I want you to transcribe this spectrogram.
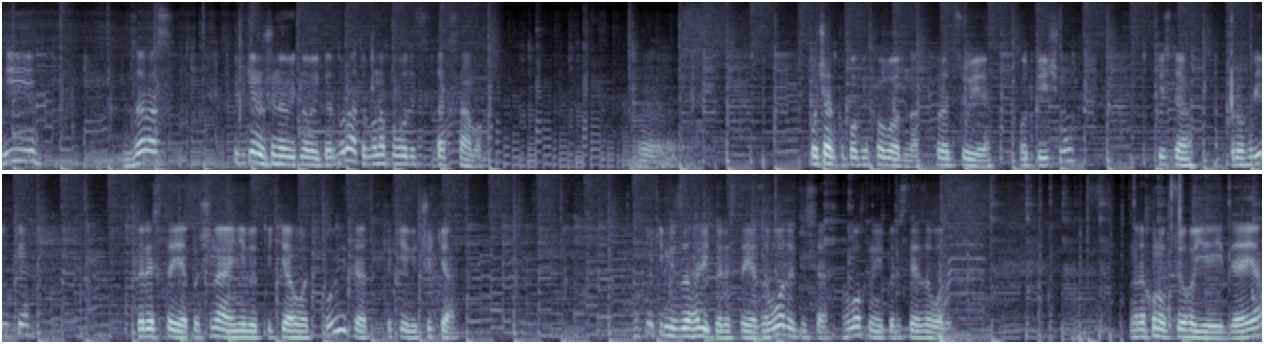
І зараз, підкинувши навіть новий карбюратор, вона поводиться так само. Е, Спочатку, поки холодна, працює отлично. Після прогрівки перестає, починає ніби підтягувати повітря, таке відчуття. А потім і взагалі перестає заводитися, глохне і перестає заводитися. На рахунок цього є ідея.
